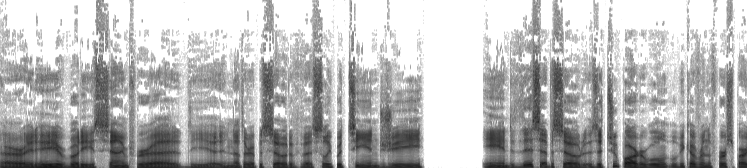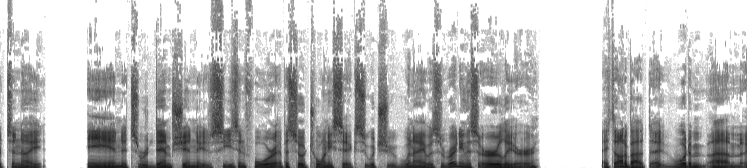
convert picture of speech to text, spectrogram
All right, hey everybody, it's time for uh, the uh, another episode of uh, Sleep with TNG, and this episode is a two-parter. We'll we'll be covering the first part tonight, and it's Redemption, it's season four, episode twenty-six. Which, when I was writing this earlier, I thought about uh, what an um,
